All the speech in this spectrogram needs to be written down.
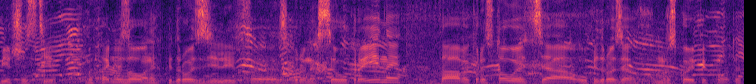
більшості механізованих підрозділів е, Збройних сил України та використовується у підрозділах морської піхоти.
